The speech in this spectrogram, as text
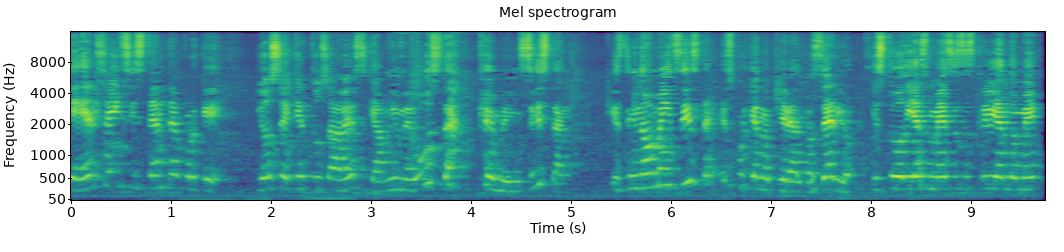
que él sea insistente porque yo sé que tú sabes que a mí me gusta que me insistan. Y si no me insiste es porque no quiere algo serio. Y estuvo 10 meses escribiéndome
